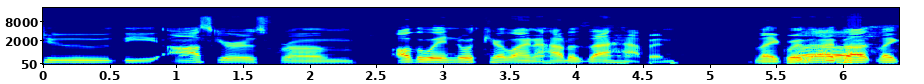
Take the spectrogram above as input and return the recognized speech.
to the Oscars from all the way in North Carolina, how does that happen? Like, where I Uh, thought like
